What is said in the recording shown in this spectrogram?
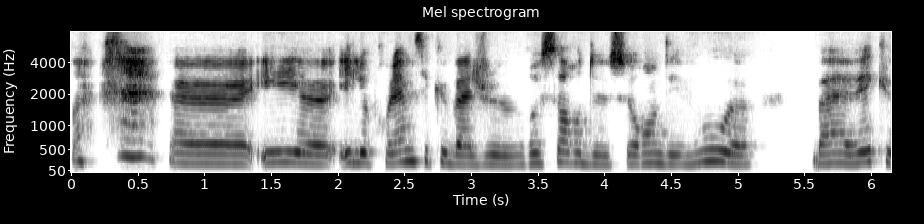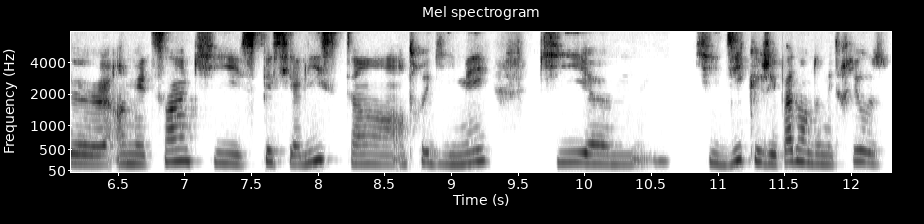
et, le problème, c'est que bah, je ressors de ce rendez-vous bah, avec un médecin qui est spécialiste, hein, entre guillemets, qui, qui dit que j'ai pas d'endométriose.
